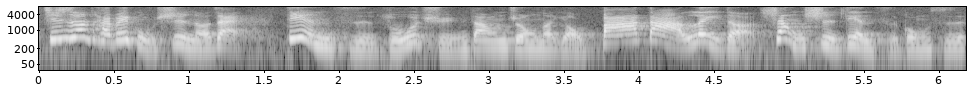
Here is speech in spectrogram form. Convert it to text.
其实呢，台北股市呢，在电子族群当中呢，有八大类的上市电子公司。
